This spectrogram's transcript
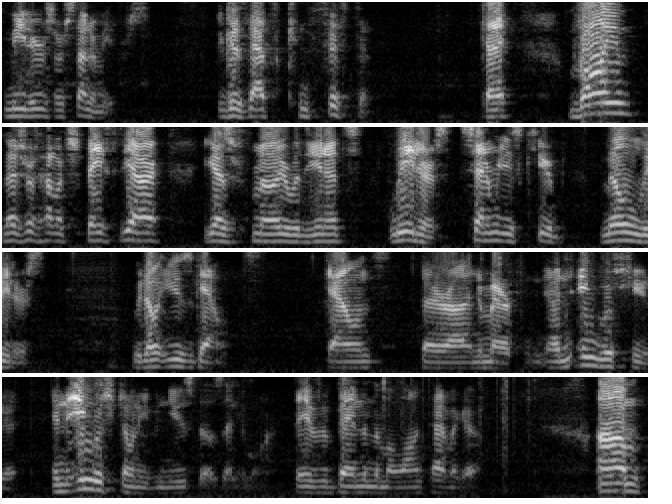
meters or centimeters because that's consistent. Okay? Volume measures how much space they are. You guys are familiar with units. Liters, centimeters cubed, milliliters. We don't use gallons. Gallons, they're uh, an American, an English unit. And the English don't even use those anymore. They've abandoned them a long time ago. Um,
